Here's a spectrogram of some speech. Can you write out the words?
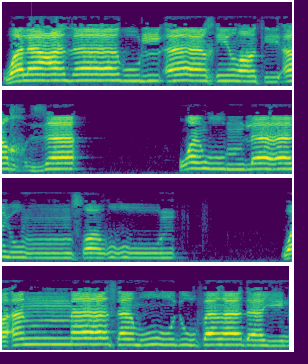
ولعذاب الآخرة اخزي وهم لا ينصرون. وأما ثمود فهديناهم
